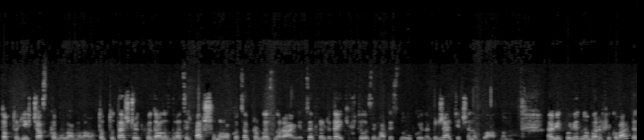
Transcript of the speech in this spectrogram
тобто їх частка була мала. Тобто, те, що відповідало з 21-му року, це приблизно реальні цифри людей, які хотіли займатися наукою на бюджеті чи на платному. Е, Відповідно, верифікувати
